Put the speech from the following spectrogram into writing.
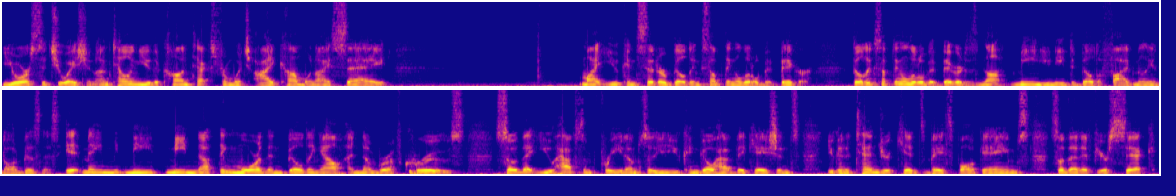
your situation. I'm telling you the context from which I come when I say, might you consider building something a little bit bigger? Building something a little bit bigger does not mean you need to build a $5 million business. It may mean, mean nothing more than building out a number of crews so that you have some freedom, so you can go have vacations, you can attend your kids' baseball games, so that if you're sick,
